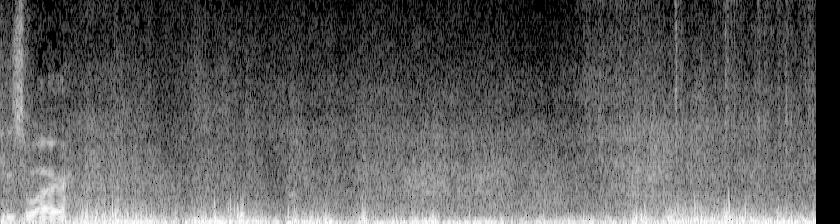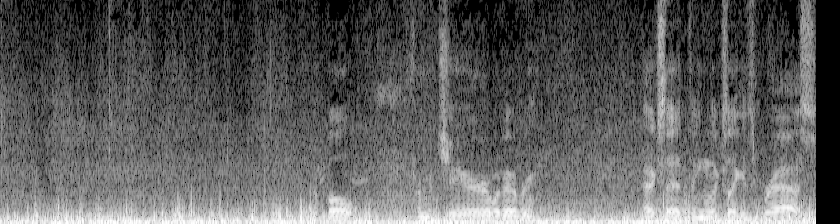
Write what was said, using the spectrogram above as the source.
Piece of wire. a bolt from a chair or whatever. Actually, that thing looks like it's brass.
